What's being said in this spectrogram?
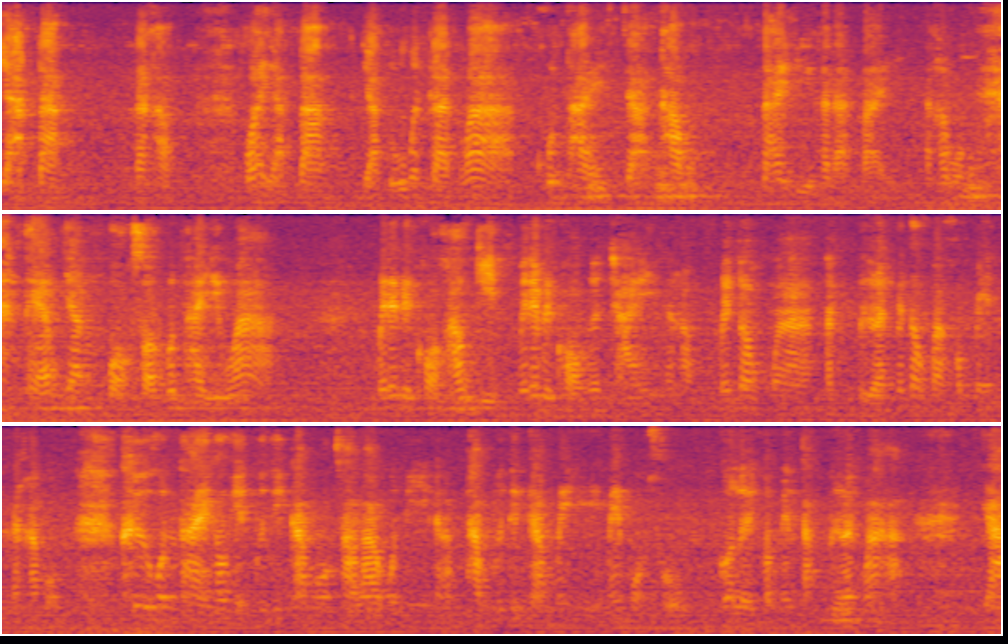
อยากดังนะครับ ว่าอยากดังอยากรู้เหมือนกันว่าคนไทยจะทำได้ดีขนาดไหนนะครับผมแถมยังบอกสอนคนไทยอีกว่า ไม่ได้ไปขอข้าวกิน ไม่ได้ไปขอเงินใช้นะครับ ไม่ต้องมาตักเตือนไม่ต้องมาคอมเมนต์นะครับผมคือคนไทยเขาเห็นพฤติกรรมของชาวลาวคนนี้นะครับทำพฤติกรรมไม่ดีไม่เหมาะสมก็เลยคอมเมนต์ตักเตือนว่า อย่า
